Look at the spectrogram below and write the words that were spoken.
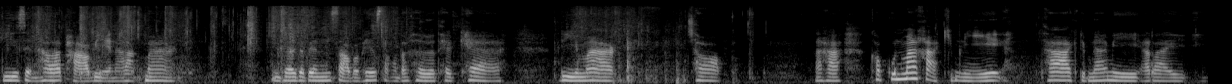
ที่เซ็นทรัลลาดพร้าวบีเอน่ารักมากถึงเธอจะเป็นสาวประเภทสองแต่เธอเทคแคร์ดีมากชอบนะคะ ขอบคุณมากค่ะคลิปนี้ ถ้าคลิปหน้ามีอะไรอีก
